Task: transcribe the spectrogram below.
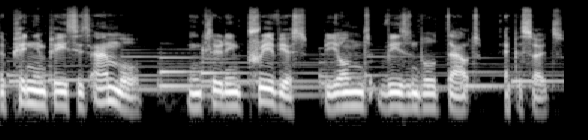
opinion pieces, and more, including previous Beyond Reasonable Doubt episodes.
